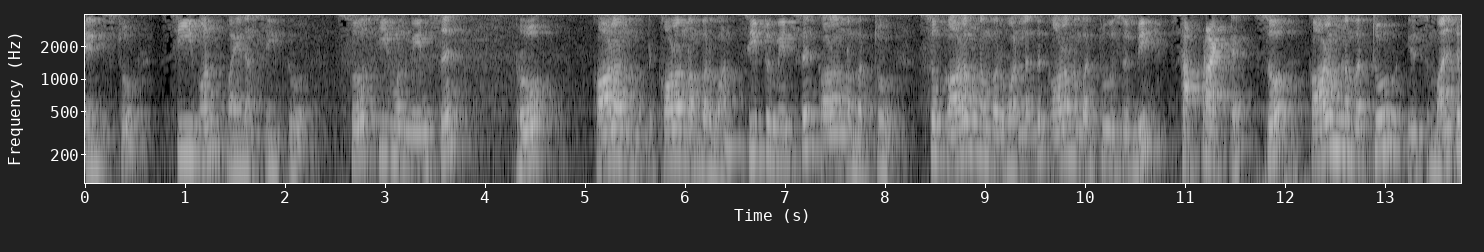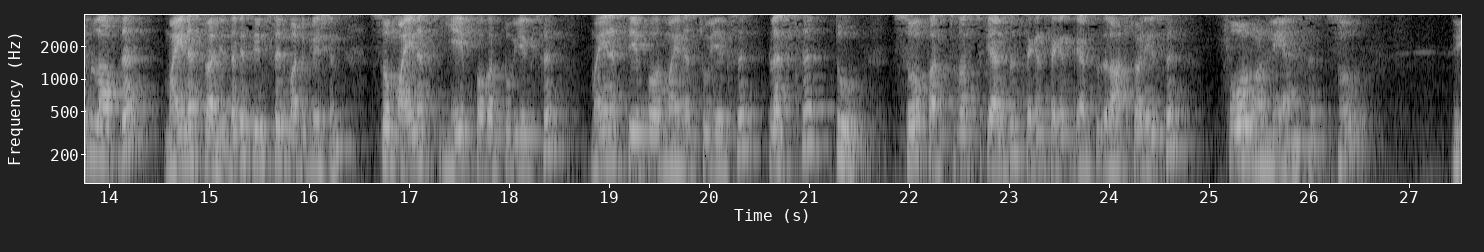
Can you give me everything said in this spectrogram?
tends to c1 minus c2 so c1 means row column column number 1 c2 means column number 2 so column number 1 and the column number 2 should be subtracted. So column number 2 is multiple of the minus value. That is inside multiplication. So minus a power 2x minus a power minus 2x plus 2 so first first cancel second second cancel. The last one is 4 only answer. So we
